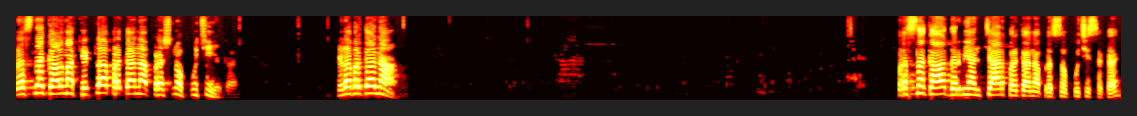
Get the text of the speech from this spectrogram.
કાળ પ્રશ્ન કાળમાં કેટલા પ્રકારના પ્રશ્નો પૂછી શકાય? કેટલા પ્રકારના? પ્રશ્ન કાળ દરમિયાન ચાર પ્રકારના પ્રશ્નો પૂછી શકાય.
